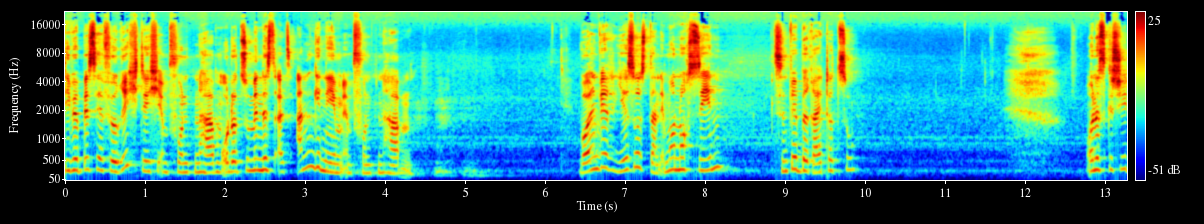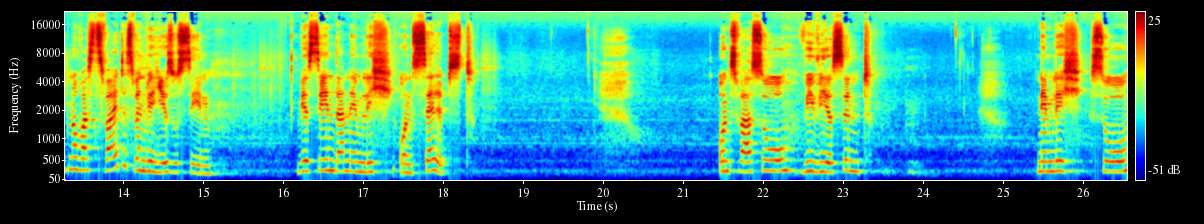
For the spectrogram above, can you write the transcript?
die wir bisher für richtig empfunden haben oder zumindest als angenehm empfunden haben. Wollen wir Jesus dann immer noch sehen? Sind wir bereit dazu? Und es geschieht noch was Zweites, wenn wir Jesus sehen. Wir sehen dann nämlich uns selbst. Und zwar so, wie wir sind. Nämlich so,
